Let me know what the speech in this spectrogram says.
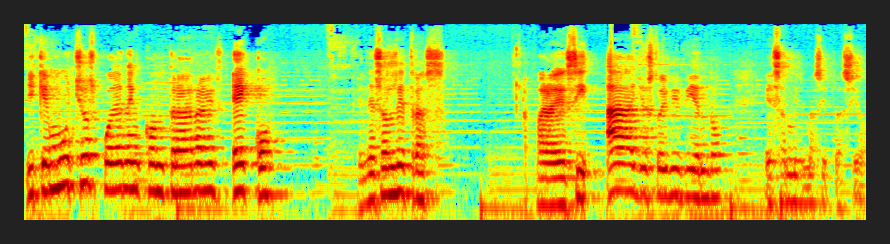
y que muchos pueden encontrar eco en esas letras para decir, ah, yo estoy viviendo esa misma situación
